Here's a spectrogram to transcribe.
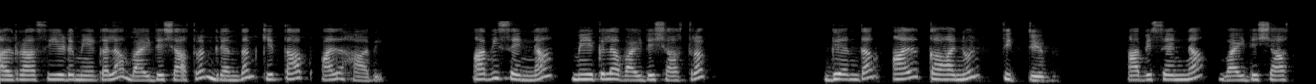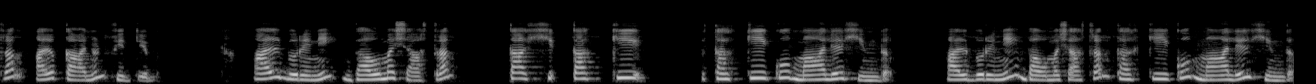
അൽ റാസിയുടെ മേഖല വൈദ്യശാസ്ത്രം ഗ്രന്ഥം കിതാബ് അൽ ഹാബി അവിസെന്ന മേഖല വൈദ്യശാസ്ത്രം ഗ്രന്ഥം അൽ കാനുൻ ഫിറ്റ്യൂബ് അവിസെന്ന വൈദ്യശാസ്ത്രം അൽ കാനുൻ ഫിറ്റ്യൂബ് അൽ ബുറിനി ഭൗമശാസ്ത്രം തഹ്കീഖു മാലിൽ ഹിന്ദ്. അൽബുറിനി ഭൗമശാസ്ത്രം തഹ്കീഖു മാലിൽ ഹിന്ദ്.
